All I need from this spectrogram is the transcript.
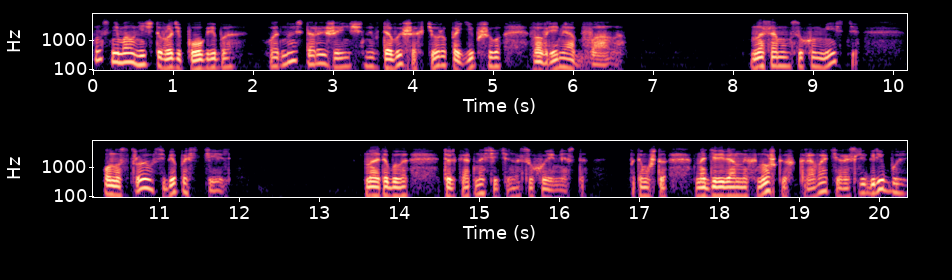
Он снимал нечто вроде погреба, у одной старой женщины, вдовы шахтера, погибшего во время обвала. На самом сухом месте он устроил себе постель. Но это было только относительно сухое место, потому что на деревянных ножках кровати росли грибы.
